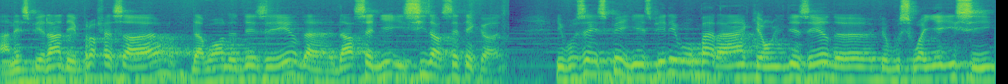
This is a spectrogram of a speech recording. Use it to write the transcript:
en inspirant des professeurs d'avoir le désir d'enseigner ici dans cette école. Il vous inspire, il inspire vos parents qui ont eu le désir que vous soyez ici.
